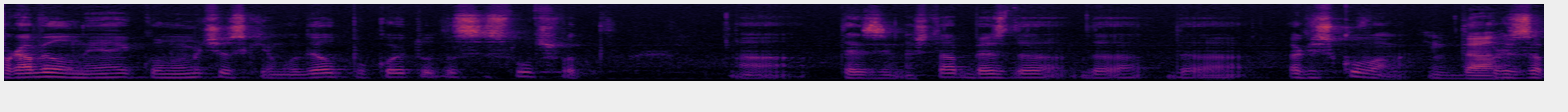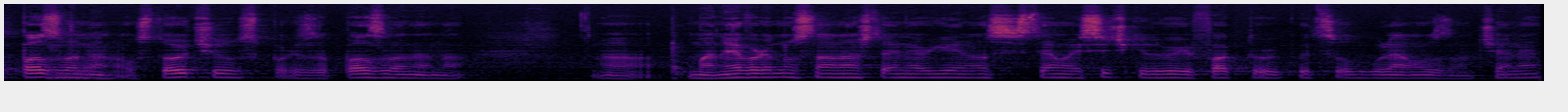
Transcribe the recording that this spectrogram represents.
правилния економически модел, по който да се случват а, тези неща, без да, да, да рискуваме. Да. При запазване Да. на устойчивост, при запазване на а, маневреност на нашата енергийна система и всички други фактори, които са от голямо значение.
